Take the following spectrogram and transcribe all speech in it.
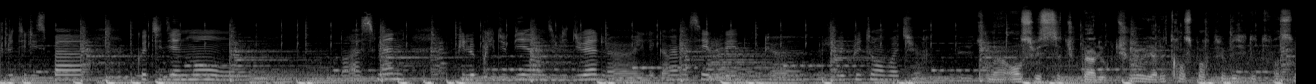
je l'utilise pas quotidiennement ou dans la semaine. Puis le prix du billet individuel, euh, il est quand même assez élevé, donc euh, je vais plutôt en voiture. En Suisse, tu peux aller où tu veux, il y a les transports publics de toute façon.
